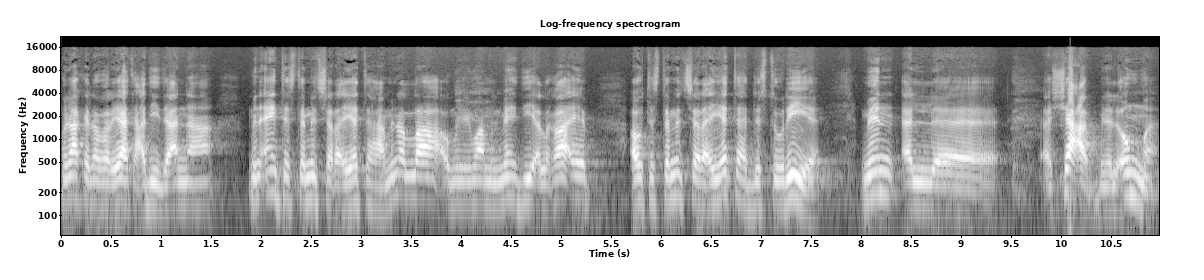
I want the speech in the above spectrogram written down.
هناك نظريات عديدة أنها من أين تستمد شرعيتها؟ من الله أو من الإمام المهدي الغائب؟ أو تستمد شرعيتها الدستورية من آه، الشعب من الأمة؟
